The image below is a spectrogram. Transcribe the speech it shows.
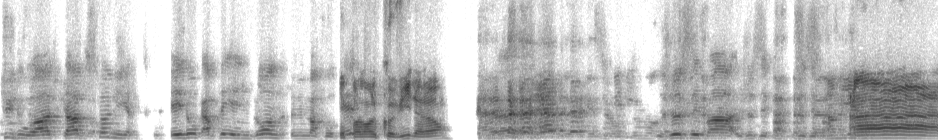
tu dois t'abstenir. Et donc, après, il y a une grande Et marque pendant le Covid, alors? Je sais pas, je sais pas, je sais pas. Ah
